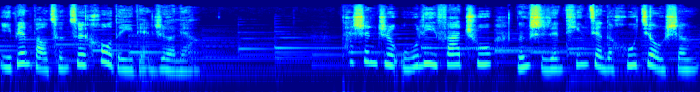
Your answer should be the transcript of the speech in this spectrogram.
以便保存最后的一点热量。他甚至无力发出能使人听见的呼救声。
